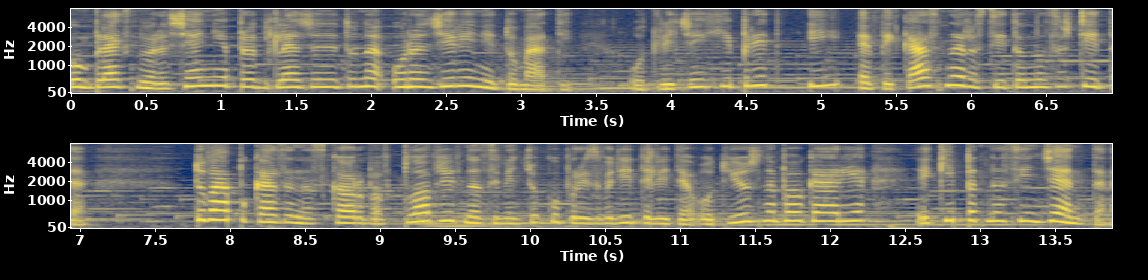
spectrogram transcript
Комплексно решение при отглеждането на оранжерини домати, отличен хибрид и ефикасна растителна защита – това показа наскоро в Пловдив на зеленчукопроизводителите от Южна България екипът на Синджента.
